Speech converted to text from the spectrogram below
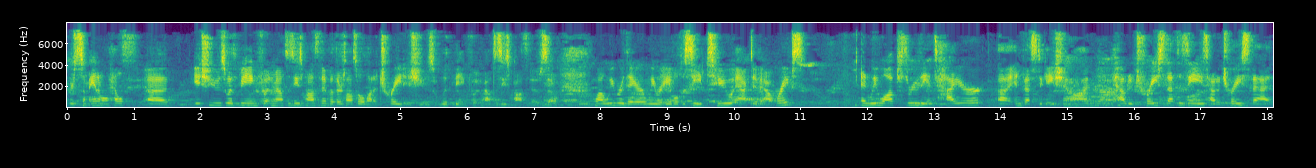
there's some animal health uh, issues with being foot and mouth disease positive, but there's also a lot of trade issues with being foot and mouth disease positive. So while we were there, we were able to see two active outbreaks and we walked through the entire uh, investigation on how to trace that disease, how to trace that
